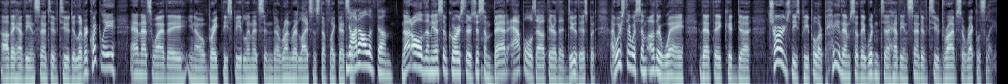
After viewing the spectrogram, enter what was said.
uh, they have the incentive to deliver quickly. And that's why they, you know, break these speed limits and uh, run red lights and stuff like that. So, Not all of them. not all of them, yes, of course. There's just some bad apples out there that do this, but I wish there was some other way that they could uh, charge these people or pay them so they wouldn't uh, have the incentive to drive so recklessly.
